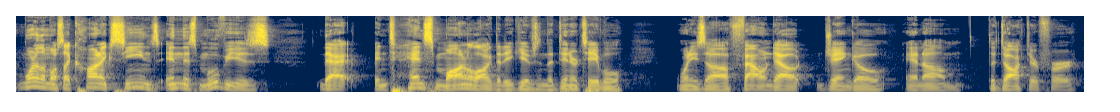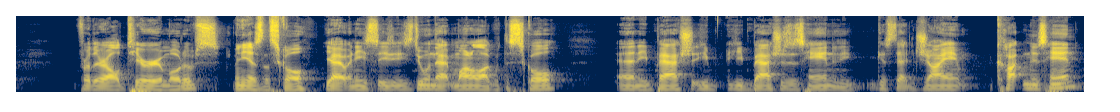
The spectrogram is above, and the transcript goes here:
one of the most iconic scenes in this movie is that intense monologue that he gives in the dinner table when he's uh found out Django and um the doctor for for their ulterior motives. And he has the skull. Yeah, and he's he's doing that monologue with the skull, and then he bash he he bashes his hand, and he gets that giant cut in his hand,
